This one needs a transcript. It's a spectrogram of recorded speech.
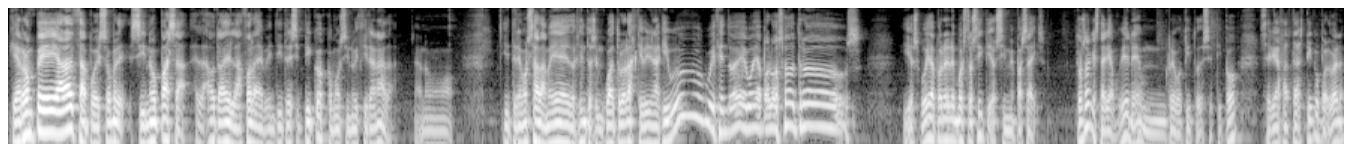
¿Que rompe al alza? Pues, hombre, si no pasa otra vez la zona de 23 y pico, es como si no hiciera nada. O sea, no... Y tenemos a la media de 200 en cuatro horas que vienen aquí uh, diciendo, eh, voy a por vosotros. Y os voy a poner en vuestro sitio si me pasáis. Cosa que estaría muy bien, ¿eh? Un rebotito de ese tipo sería fantástico, pues bueno,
